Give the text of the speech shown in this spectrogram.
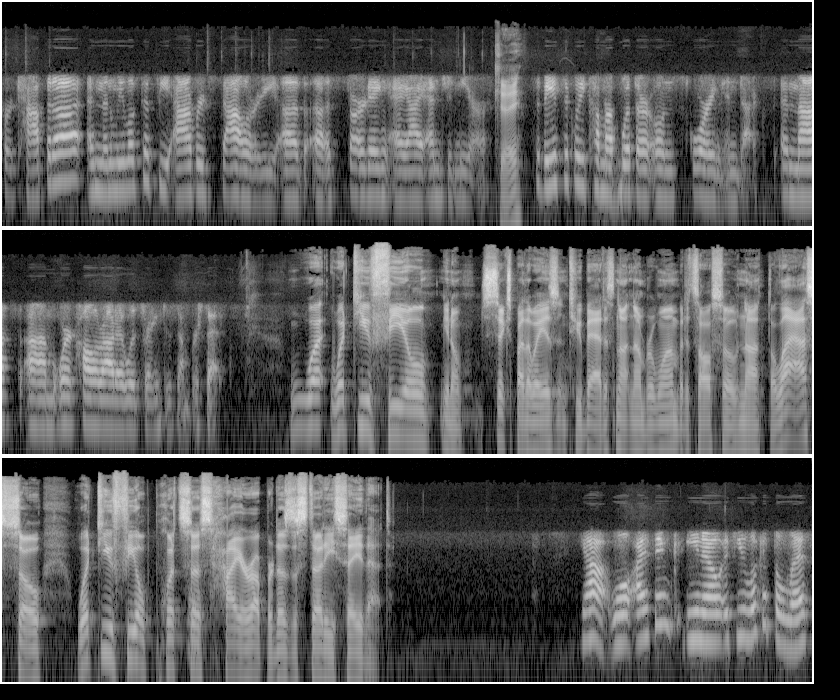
per capita, and then we looked at the average salary of a starting AI engineer Okay. to basically come up with our own scoring index. And that's um, where Colorado was ranked as number six. What what do you feel? You know, six by the way isn't too bad. It's not number one, but it's also not the last. So, what do you feel puts us higher up, or does the study say that? Yeah, well, I think, you know, if you look at the list,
